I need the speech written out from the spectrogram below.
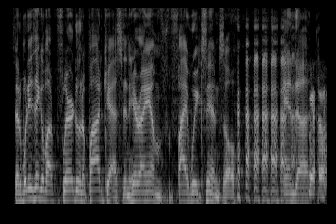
said, "What do you think about Flair doing a podcast?" And here I am, five weeks in. So, and uh,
